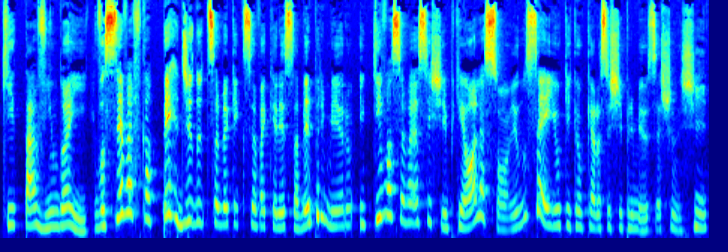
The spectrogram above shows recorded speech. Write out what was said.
que tá vindo aí. Você vai ficar perdido de saber o que, que você vai querer saber primeiro e que você vai assistir, porque olha só, eu não sei o que, que eu quero assistir primeiro, se é Shang-Chi,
